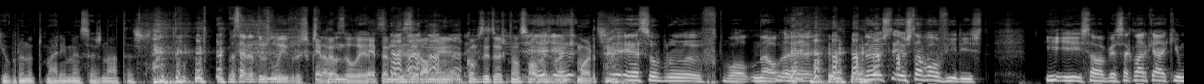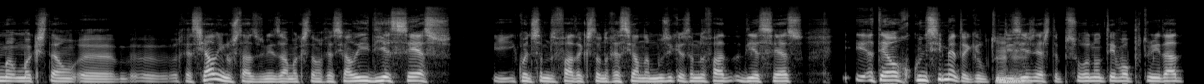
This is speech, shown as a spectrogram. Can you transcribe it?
Aqui o Bruno tomar imensas notas. Mas era dos livros que é estavas para, a ler. É para me dizer homem, compositores que não são homens brancos mortos. É, é sobre futebol. Não, é, não eu, eu, estava a ouvir isto. E, e, estava a pensar, claro que há aqui uma, uma questão uh, racial, e nos Estados Unidos há uma questão racial e de acesso e quando estamos a falar da questão racial na música, estamos a falar de acesso até ao reconhecimento. Aquilo que tu uhum. dizias, esta pessoa não teve a oportunidade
